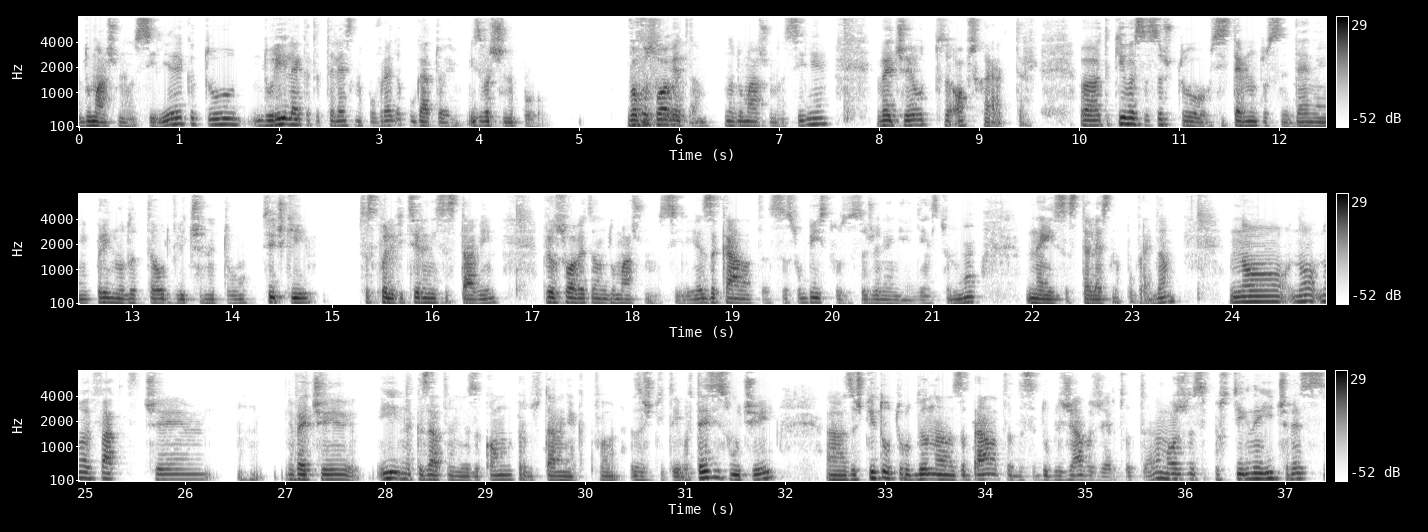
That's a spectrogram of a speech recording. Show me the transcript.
домашно насилие, като дори леката телесна повреда, когато е извършена по в условията на домашно насилие, вече е от общ характер. такива са също системното следене, принудата, отвличането, всички с квалифицирани състави при условията на домашно насилие, заканата с убийство, за съжаление, единствено, не и с телесна повреда. Но, но, но е факт, че вече и наказателният закон предоставя някаква защита. И в тези случаи защита от рода на забраната да се доближава жертвата може да се постигне и чрез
